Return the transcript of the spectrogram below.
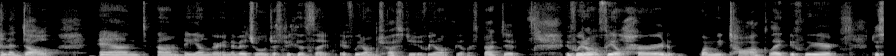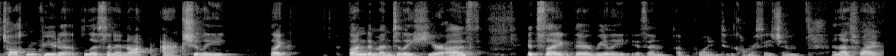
an adult and um, a younger individual just because like if we don't trust you if we don't feel respected if we don't feel heard when we talk like if we're just talking for you to listen and not actually like fundamentally hear us it's like there really isn't a point to the conversation and that's why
